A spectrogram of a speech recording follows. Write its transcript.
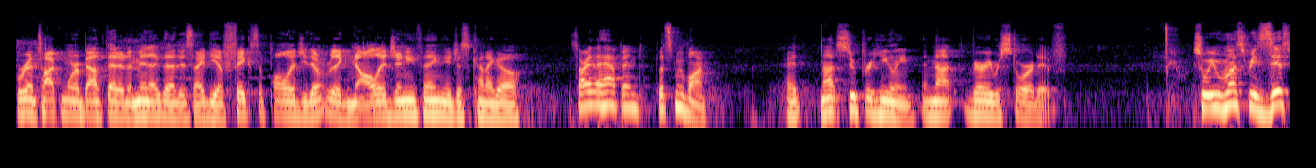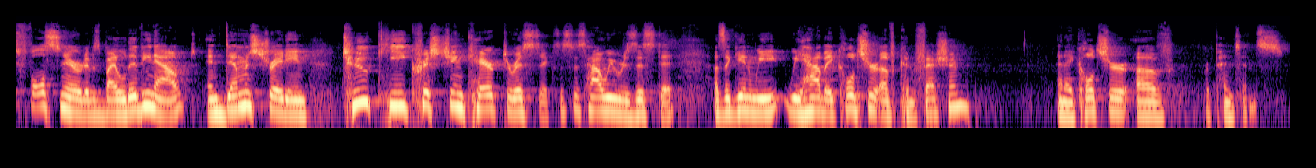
We're going to talk more about that in a minute, that this idea of fake apology. They don't really acknowledge anything. They just kind of go, sorry that happened. Let's move on. Right? Not super healing and not very restorative. So we must resist false narratives by living out and demonstrating two key Christian characteristics. This is how we resist it. As again, we, we have a culture of confession and a culture of repentance.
